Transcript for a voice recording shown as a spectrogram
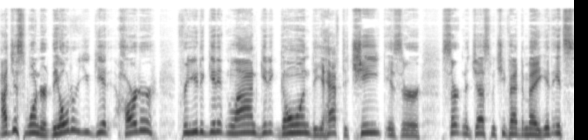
I just wonder the older you get, harder for you to get it in line, get it going? Do you have to cheat? Is there certain adjustments you've had to make? It, it's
